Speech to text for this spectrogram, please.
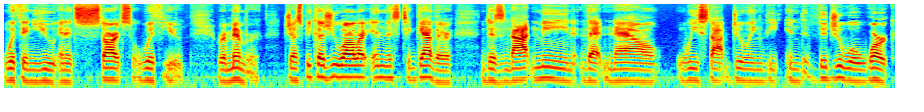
within you, and it starts with you. Remember, just because you all are in this together does not mean that now we stop doing the individual work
